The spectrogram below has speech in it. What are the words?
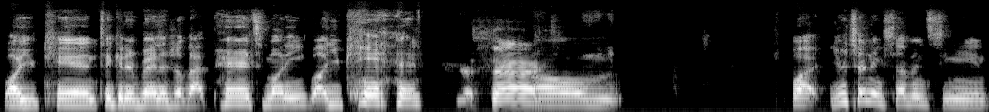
while you can taking advantage of that parents money while you can Yes, sir. Um, but you're turning 17.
